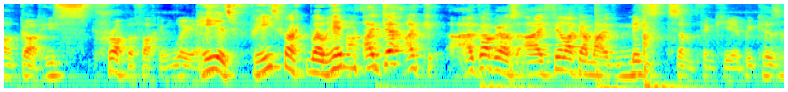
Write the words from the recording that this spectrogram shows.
oh god, he's proper fucking weird. He is. He's fuck. Well, him. I, I don't. I, I gotta be honest. I feel like I might have missed something here because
